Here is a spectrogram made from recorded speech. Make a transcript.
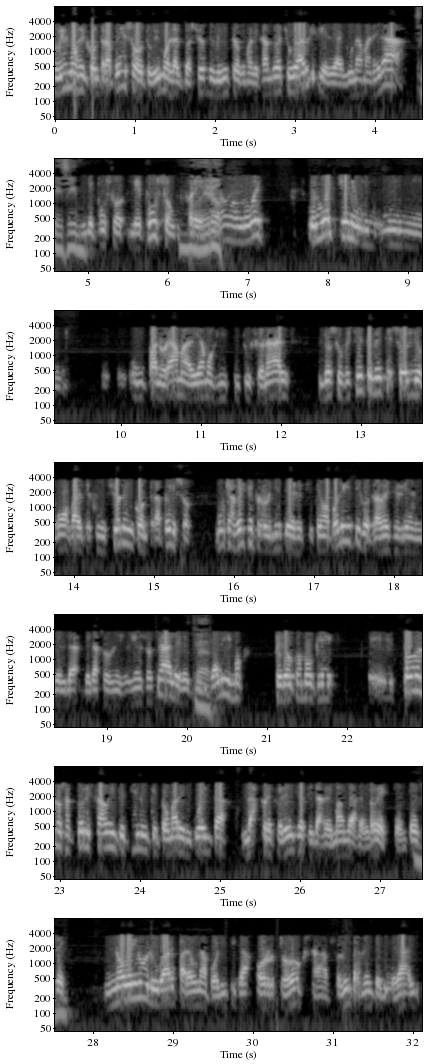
tuvimos el contrapeso o tuvimos la actuación de un ministro como Alejandro Achugarri que de alguna manera le puso le puso un freno. Uruguay, Uruguay tiene un, un, panorama, digamos, institucional lo suficientemente sólido como para que funcione en contrapeso. Muchas veces provenientes del sistema político, otras veces vienen de, las organizaciones sociales, del sindicalismo, pero como que eh, todos los actores saben que tienen que tomar en cuenta las preferencias y las demandas del resto. Entonces, no veo lugar para una política ortodoxa, absolutamente liberal,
